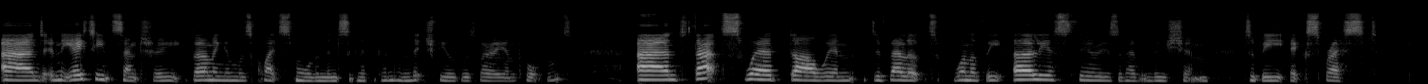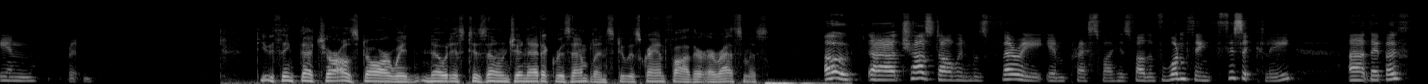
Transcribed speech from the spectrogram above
And in the 18th century, Birmingham was quite small and insignificant, and Lichfield was very important. And that's where Darwin developed one of the earliest theories of evolution to be expressed in Britain. Do you think that Charles Darwin noticed his own genetic resemblance to his grandfather Erasmus? Oh, uh, Charles Darwin was very impressed by his father. For one thing, physically, uh, they both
